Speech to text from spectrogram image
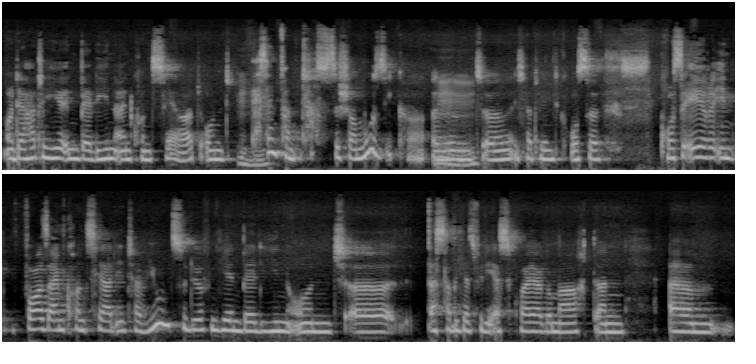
Und er hatte hier in Berlin ein Konzert und mhm. er ist ein fantastischer Musiker. Mhm. Und äh, ich hatte die große, große Ehre, ihn vor seinem Konzert interviewen zu dürfen hier in Berlin. Und äh, das habe ich jetzt für die Esquire gemacht. Dann ähm,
